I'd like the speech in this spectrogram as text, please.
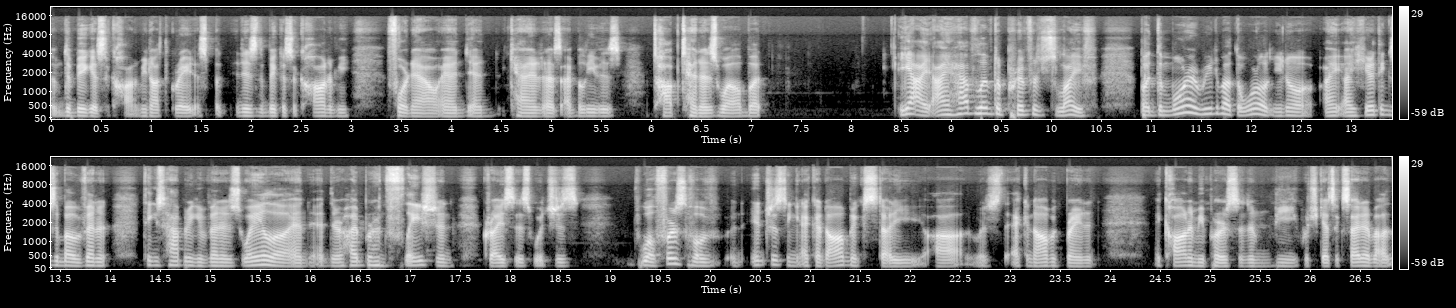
the biggest economy, not the greatest, but it is the biggest economy for now, and and Canada's I believe is top ten as well. But yeah, I, I have lived a privileged life, but the more I read about the world, you know, I, I hear things about Vene- things happening in Venezuela and, and their hyperinflation crisis, which is well, first of all, an interesting economic study, uh, which the economic brain and economy person and me, which gets excited about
